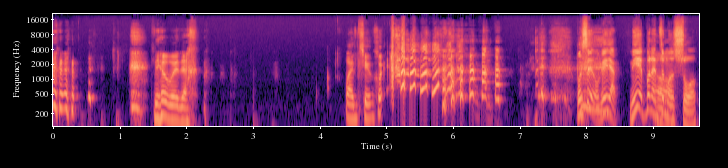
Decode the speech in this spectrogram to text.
你会不会这样？完全会。不是，我跟你讲，你也不能这么说，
